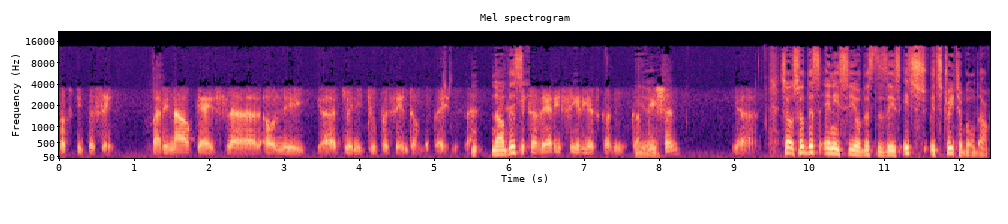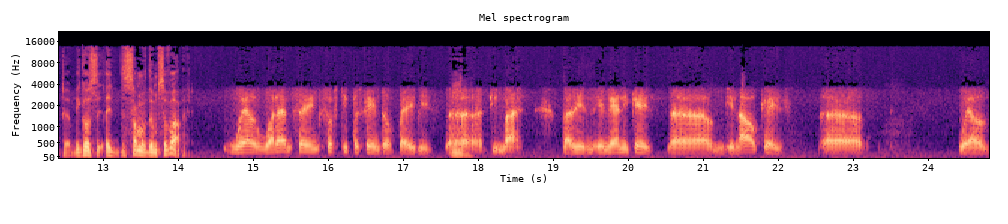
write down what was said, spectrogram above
50%, but in our case, uh, only 22% uh, of the babies. Now, this it's a very serious con- condition. Yes. Yeah. So, so this NEC or this disease, it's it's treatable, doctor, because it, some of them survived. Well, what I'm saying, 50% of babies uh, yeah. But in, in any case, um, in our case, uh, well,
